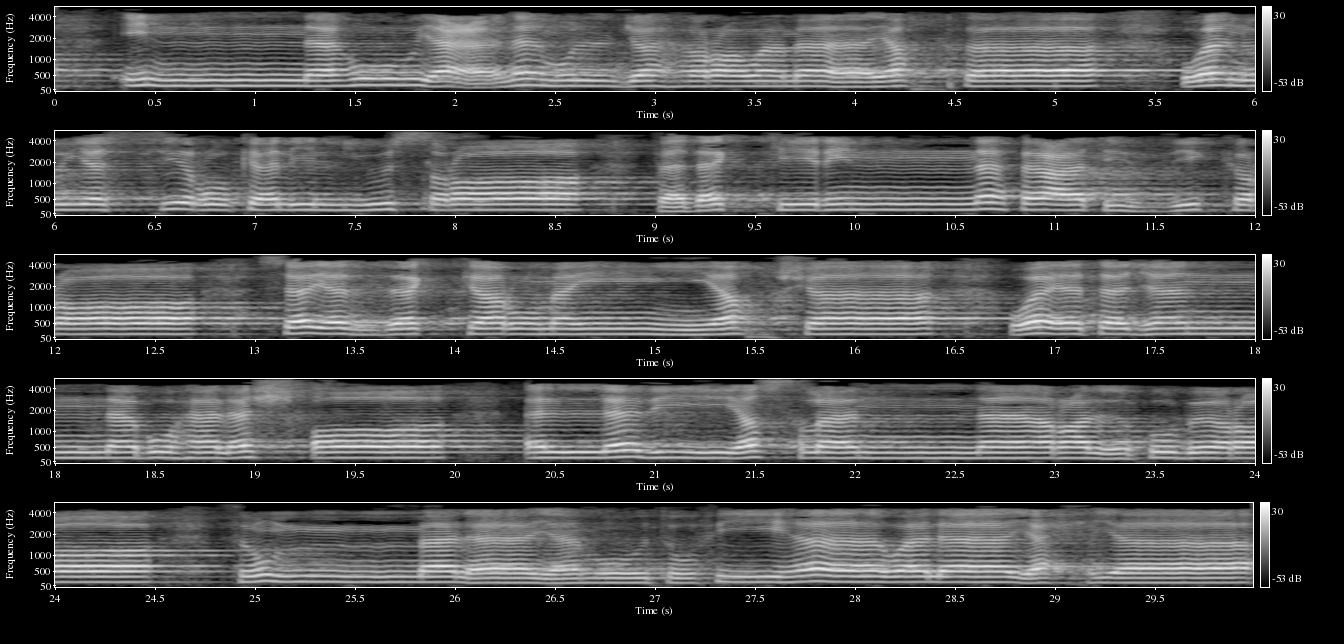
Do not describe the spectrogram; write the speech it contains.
إنه يعلم الجهر وما يخفى ونيسرك لليسرى فذكر النفعة الذكرى سيذكر من يخشى ويتجنبها الأشقى الذي يصلى النار الكبرى ثم لا يموت فيها ولا يحيا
